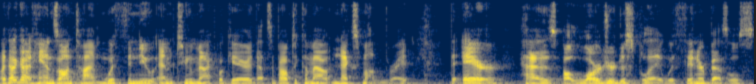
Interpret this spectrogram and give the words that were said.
Like I got hands-on time with the new M2 MacBook Air that's about to come out next month, right? The Air has a larger display with thinner bezels,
